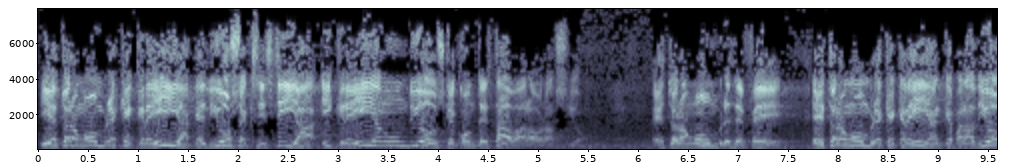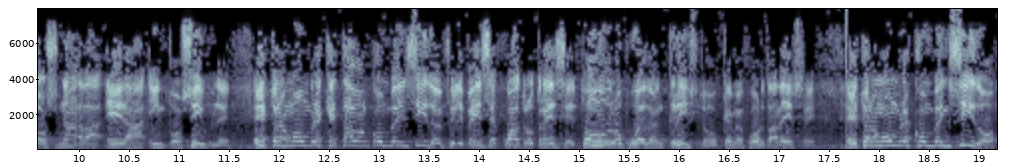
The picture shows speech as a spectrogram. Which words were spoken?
Y estos eran hombres que creían que Dios existía y creían un Dios que contestaba a la oración. Estos eran hombres de fe. Estos eran hombres que creían que para Dios nada era imposible. Estos eran hombres que estaban convencidos en Filipenses 4:13, todo lo puedo en Cristo que me fortalece. Estos eran hombres convencidos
